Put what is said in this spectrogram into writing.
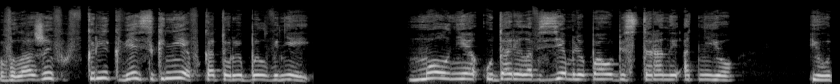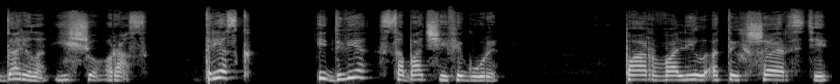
вложив в крик весь гнев, который был в ней. Молния ударила в землю по обе стороны от нее и ударила еще раз. Треск и две собачьи фигуры. Пар валил от их шерсти,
